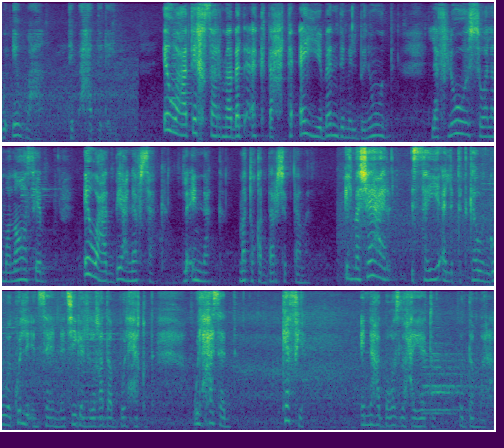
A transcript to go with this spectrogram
وأوعى تبقى حد تاني. اوعى تخسر مبادئك تحت أي بند من البنود لا فلوس ولا مناصب. اوعى تبيع نفسك لأنك ما تقدرش بتمن. المشاعر السيئة اللي بتتكون جوه كل إنسان نتيجة للغضب والحقد والحسد. كافية إنها تبوظ له حياته وتدمرها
